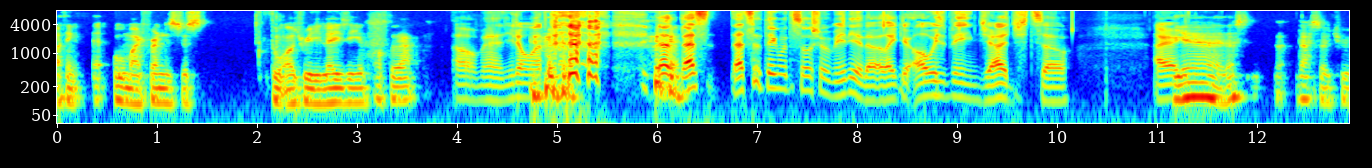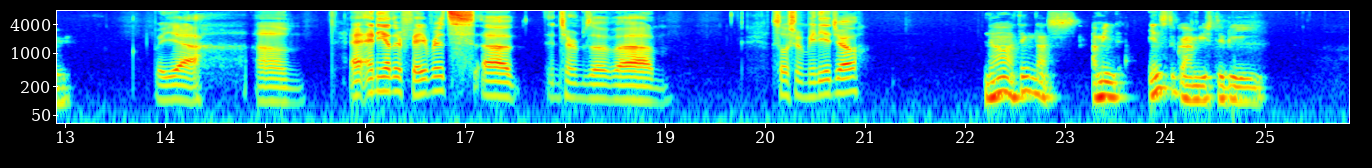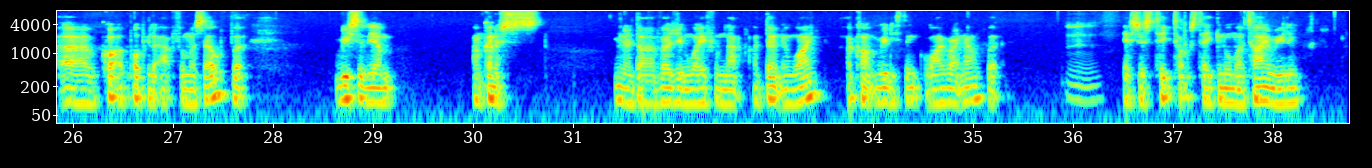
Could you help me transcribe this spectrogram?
I think eh, all my friends just thought I was really lazy after that. Oh man, you don't want that, that's that's the thing with social media though. Like you're always being judged. So I, Yeah, that's that- that's so true. but yeah. Um, any other favorites uh, in terms of um, social media, Joe? No, I think that's I mean, Instagram used to be uh, quite a popular app for myself, but recently I'm I'm kind of you know diverging away from that. I don't know why. I can't really think why right now, but Mm. it's just TikTok's taking all my time really.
